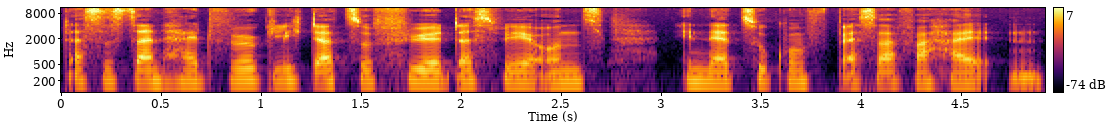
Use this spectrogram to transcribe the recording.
dass es dann halt wirklich dazu führt, dass wir uns in der Zukunft besser verhalten.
